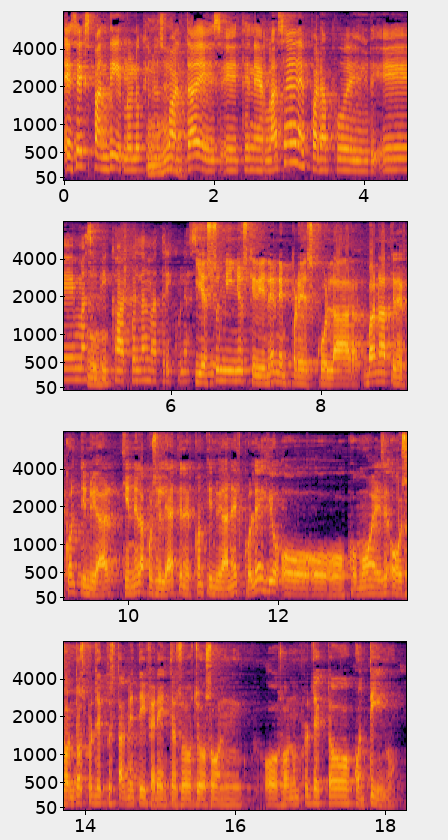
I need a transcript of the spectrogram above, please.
Es expandirlo, lo que nos falta es eh, tener la sede para poder eh, masificar pues las matrículas. Y estos niños que vienen en preescolar van a tener continuidad, tienen la posibilidad de tener continuidad en el colegio o, cómo es, o son dos proyectos totalmente diferentes o, son, o son un proyecto continuo.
